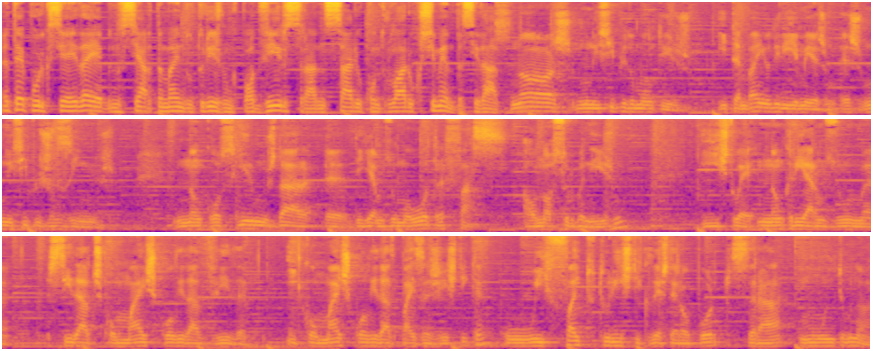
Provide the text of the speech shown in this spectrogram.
Até porque, se a ideia é beneficiar também do turismo que pode vir, será necessário controlar o crescimento da cidade. Se nós, município do Montijo, e também eu diria mesmo, os municípios vizinhos, não conseguirmos dar, eh, digamos, uma outra face ao nosso urbanismo, e isto é, não criarmos uma cidades com mais qualidade de vida e com mais qualidade paisagística, o efeito turístico deste aeroporto será muito menor.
